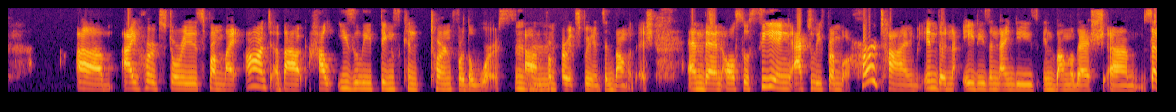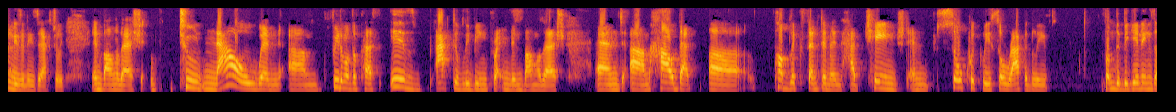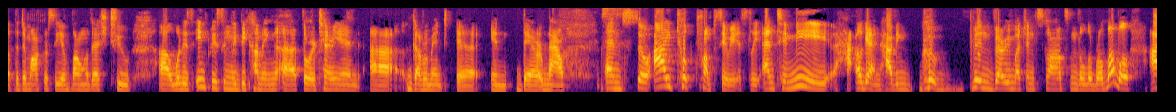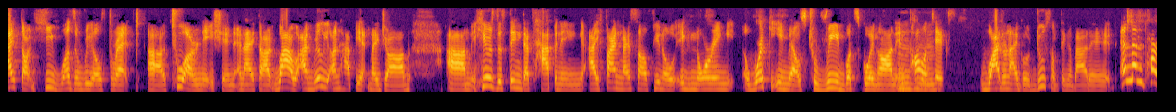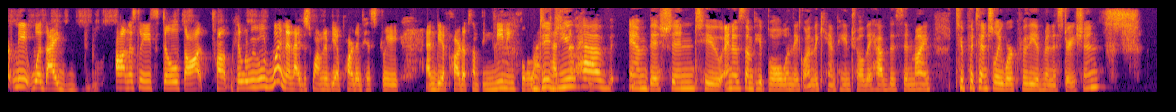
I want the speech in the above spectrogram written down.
um, I heard stories from my aunt about how easily things can turn for the worse um, mm-hmm. um, from her experience in Bangladesh. And then also seeing actually from her time in the 80s and 90s in Bangladesh, um, 70s and 80s actually, in Bangladesh, to now when um, freedom of the press is actively being threatened in Bangladesh, and um, how that uh, public sentiment had changed and so quickly, so rapidly from the beginnings of the democracy of Bangladesh to uh, what is increasingly becoming authoritarian uh, government uh, in there now. And so I took Trump seriously. And to me, again, having been very much ensconced in the liberal bubble, I thought he was a real threat uh, to our nation. And I thought, wow, I'm really unhappy at my job. Um, here's this thing that's happening. I find myself, you know, ignoring work emails to read what's going on in mm-hmm. politics why don't I go do something about it? And then partly it was I honestly still thought Trump Hillary would win, and I just wanted to be a part of history and be a part of something meaningful. Did you have ambition to? I know some people when they go on the campaign trail they have this in mind to potentially work for the administration.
